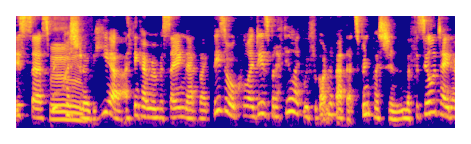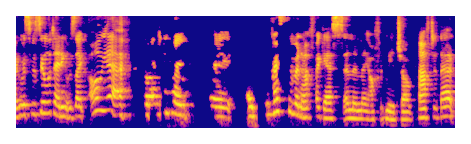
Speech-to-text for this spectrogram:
this uh, sprint uh, question over here. I think I remember saying that, like, these are all cool ideas, but I feel like we've forgotten about that sprint question. And the facilitator who was facilitating it was like, oh, yeah. So I think I, I, I impressed them enough, I guess. And then they offered me a job. After that,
